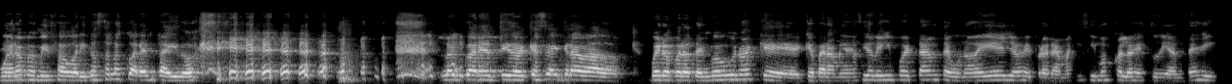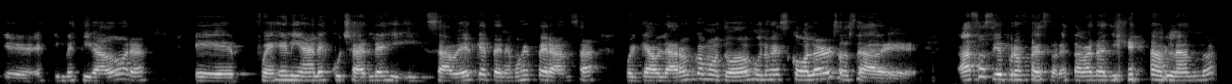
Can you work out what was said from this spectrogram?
Bueno, pues mis favoritos son los 42. los 42 que se han grabado. Bueno, pero tengo unos que, que, para mí han sido bien importantes. Uno de ellos, el programa que hicimos con los estudiantes eh, investigadoras. Eh, fue genial escucharles y, saber que tenemos esperanza, porque hablaron como todos unos scholars, o sea, de asocié profesor, estaban allí hablando,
